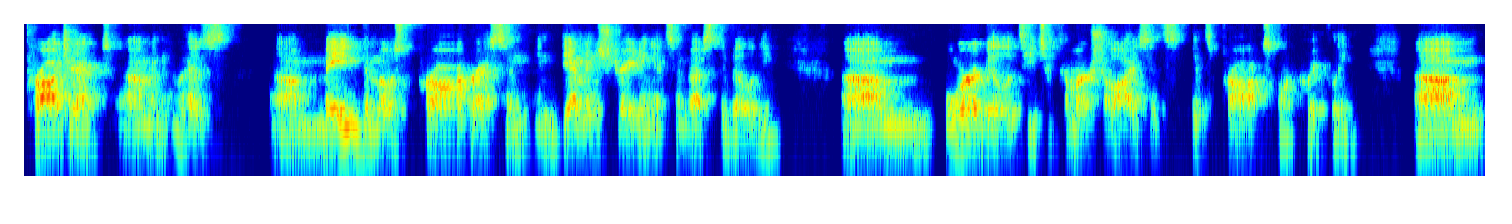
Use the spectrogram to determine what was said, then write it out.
project um, and who has um, made the most progress in, in demonstrating its investability. Um, or ability to commercialize its, its products more quickly. Um,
